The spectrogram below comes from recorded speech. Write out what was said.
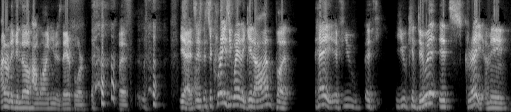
I don't even know how long he was there for. But yeah, it's it's a crazy way to get on, but hey, if you if you can do it, it's great. I mean,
